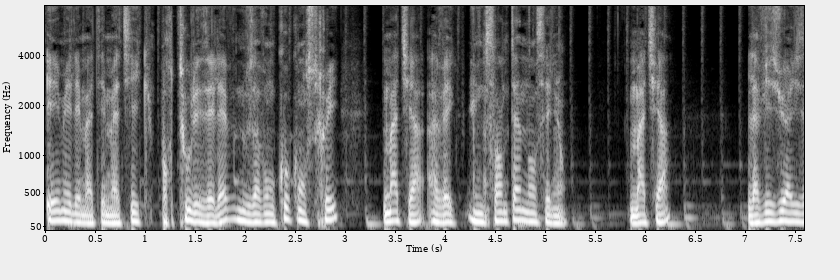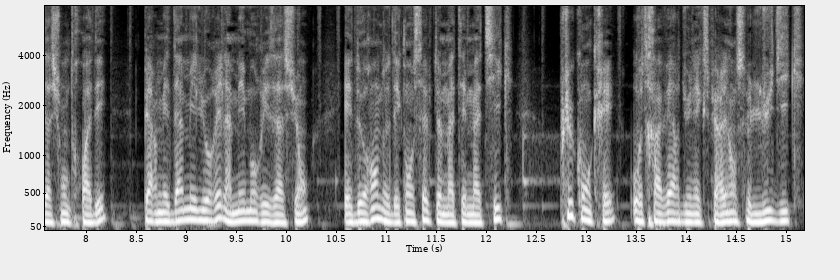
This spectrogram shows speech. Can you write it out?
aimer les mathématiques pour tous les élèves, nous avons co-construit Mathia avec une centaine d'enseignants. Mathia, la visualisation 3D, permet d'améliorer la mémorisation et de rendre des concepts mathématiques plus concrets au travers d'une expérience ludique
